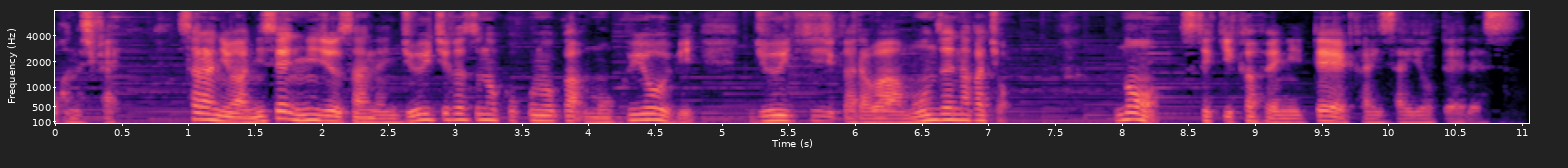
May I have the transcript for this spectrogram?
お話し会さらには2023年11月の9日木曜日11時からは門前仲町の素敵カフェにて開催予定です。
